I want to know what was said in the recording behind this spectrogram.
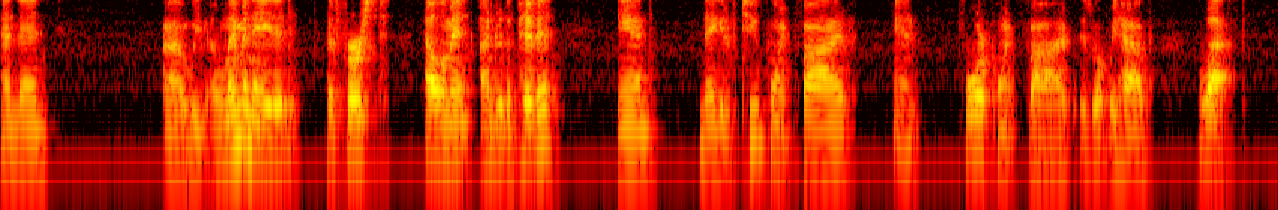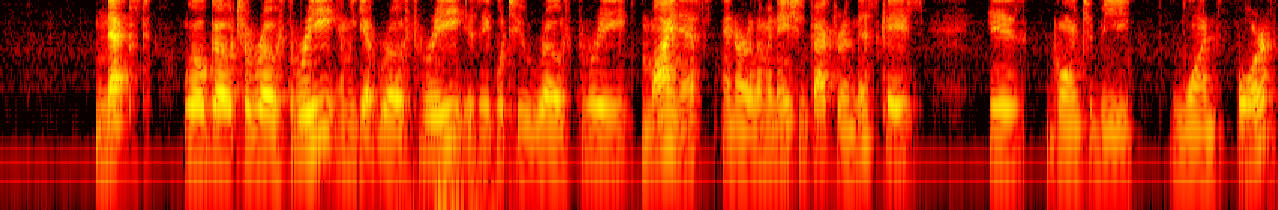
and then uh, we've eliminated the first element under the pivot and negative 2.5 and 4.5 is what we have left. Next, we'll go to row 3, and we get row 3 is equal to row 3 minus, and our elimination factor in this case is going to be 1 fourth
